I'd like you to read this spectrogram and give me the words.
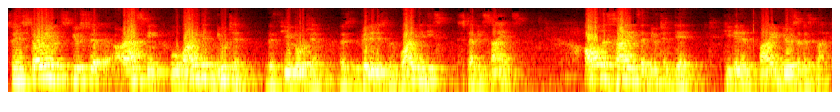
So historians used to are asking, well, why did Newton, the theologian, the religious why did he study science? All the science that Newton did, he did in five years of his life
